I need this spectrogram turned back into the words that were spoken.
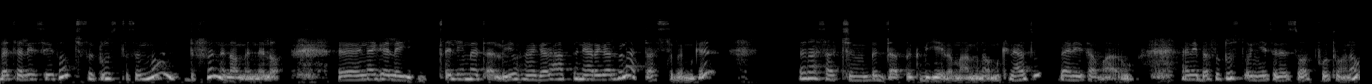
በተለይ ሴቶች ፍቅር ውስጥ ስንሆን ድፍን ነው የምንለው። ነገ ላይ ጥል ይመጣሉ የሆነ ነገር ሀፕን ያደርጋል ብለህ አታስብም። ግን ራሳችንን ብንጠብቅ ብዬ ነው የማምነው። ምክንያቱም በእኔ ተማሩ። እኔ በፍቅር ውስጥ ሆኜ የተነሳሁት ፎቶ ነው።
